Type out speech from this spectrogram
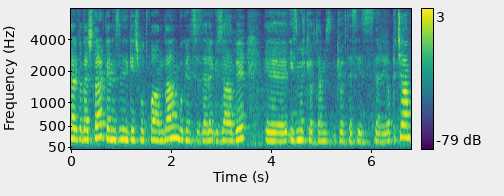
arkadaşlar Deniz'in ilginç mutfağından bugün sizlere güzel bir e, İzmir köftemiz köftesi sizlere yapacağım.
